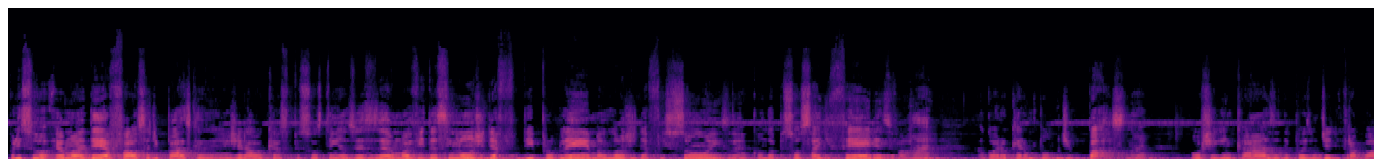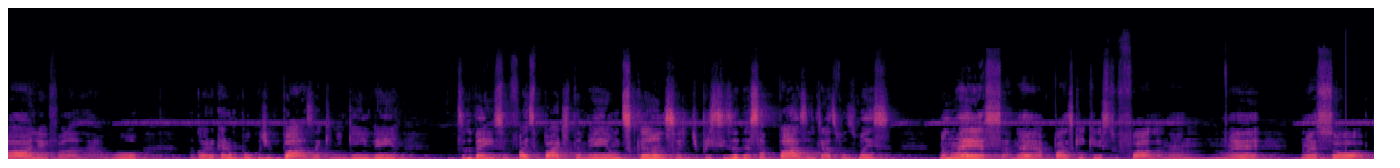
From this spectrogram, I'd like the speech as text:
Por isso é uma ideia falsa de paz, que em geral que as pessoas têm, às vezes é uma vida assim longe de, de problemas, longe de aflições, né? Quando a pessoa sai de férias e fala, ah, agora eu quero um pouco de paz, né? Ou chega em casa depois de um dia de trabalho e fala, ah, vou, agora eu quero um pouco de paz, é que ninguém venha. Tudo bem, isso faz parte também, é um descanso, a gente precisa dessa paz entre aspas, mas mas não é essa, né? A paz que Cristo fala, né? Não é não é só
